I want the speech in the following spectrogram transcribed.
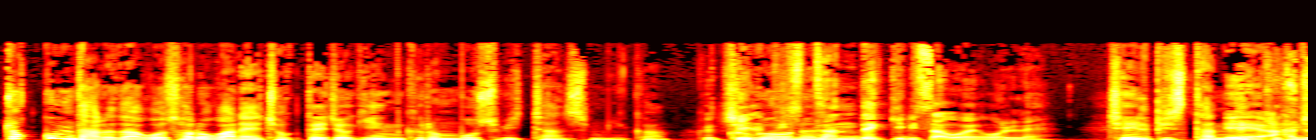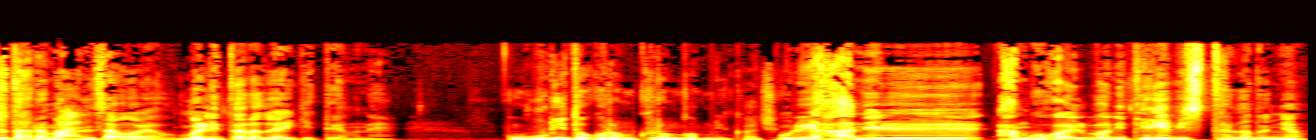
조금 다르다고 서로 간에 적대적인 그런 모습이 있지 않습니까? 그 제일 비슷한 데끼리 싸워요 원래. 제일 비슷한 데끼리. 예, 아주 다르면 안 싸워요. 멀리 떨어져 있기 때문에. 우리도 그럼 그런 겁니까? 지금? 우리 한일 한국과 일본이 되게 비슷하거든요.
